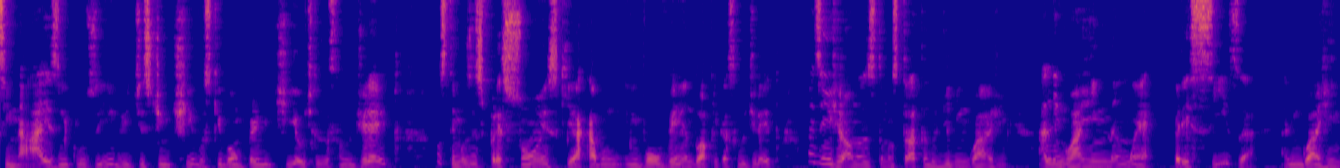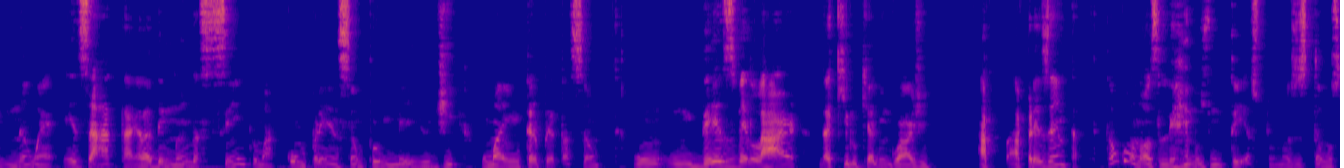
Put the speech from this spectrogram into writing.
sinais, inclusive, distintivos que vão permitir a utilização do direito, nós temos expressões que acabam envolvendo a aplicação do direito, mas em geral nós estamos tratando de linguagem. A linguagem não é precisa, a linguagem não é exata, ela demanda sempre uma compreensão por meio de uma interpretação, um, um desvelar daquilo que a linguagem ap apresenta. Então, quando nós lemos um texto, nós estamos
